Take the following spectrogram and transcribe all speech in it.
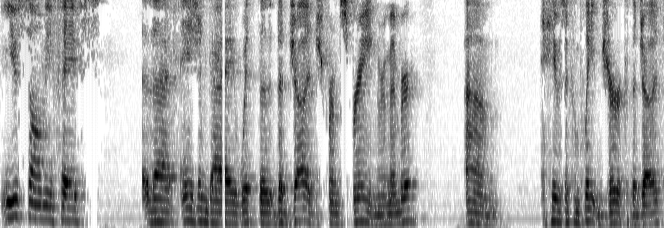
you saw me face that Asian guy with the the judge from Spring. Remember? Um, he was a complete jerk. The judge.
